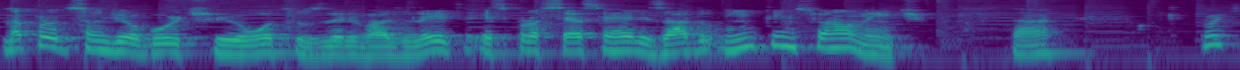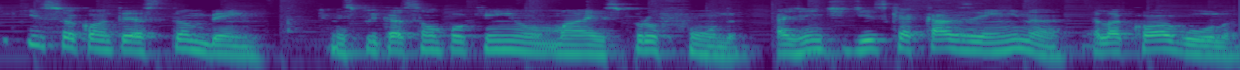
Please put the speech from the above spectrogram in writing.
na produção de iogurte e outros derivados de leite, esse processo é realizado intencionalmente. Tá? Por que, que, isso acontece também? Uma explicação um pouquinho mais profunda. A gente diz que a caseína ela coagula.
